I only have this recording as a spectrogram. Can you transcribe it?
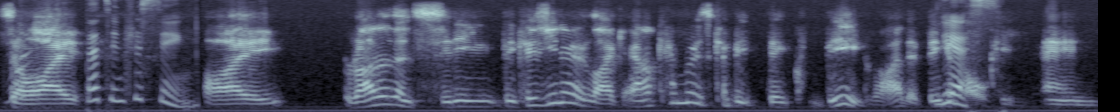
so i That's interesting. i rather than sitting because you know like our cameras can be they're big right they're big Yes. and bulky and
